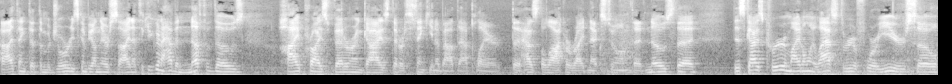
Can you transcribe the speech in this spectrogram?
I think that the majority is going to be on their side. I think you're going to have enough of those high priced veteran guys that are thinking about that player that has the locker right next to him that knows that this guy's career might only last three or four years so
